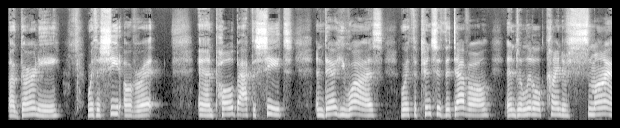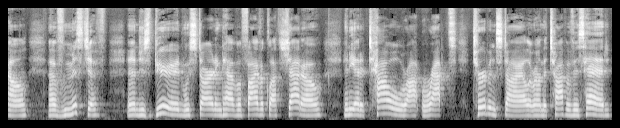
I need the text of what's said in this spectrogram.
a gurney with a sheet over it and pulled back the sheet. And there he was with the pinch of the devil and a little kind of smile of mischief. And his beard was starting to have a five o'clock shadow. And he had a towel wrapped turban style around the top of his head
